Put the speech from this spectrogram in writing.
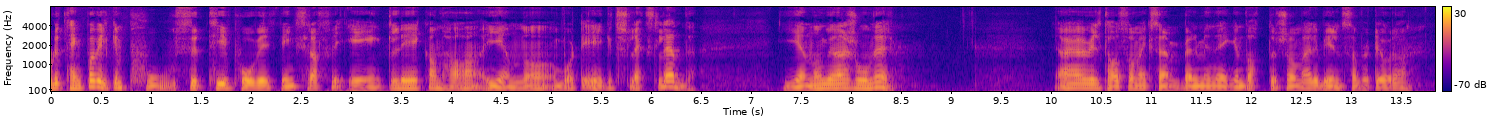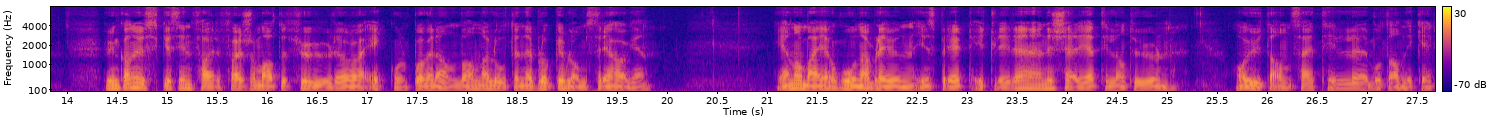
har du tenkt på hvilken positiv påvirkningskraft vi egentlig kan ha gjennom vårt eget slektsledd? Gjennom generasjoner? Jeg vil ta som eksempel min egen datter som er i begynnelsen av 40-åra. Hun kan huske sin farfar som matet fugler og ekorn på verandaen og lot henne plukke blomster i hagen. Gjennom meg og kona ble hun inspirert ytterligere nysgjerrighet til naturen, og utdannet seg til botaniker.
